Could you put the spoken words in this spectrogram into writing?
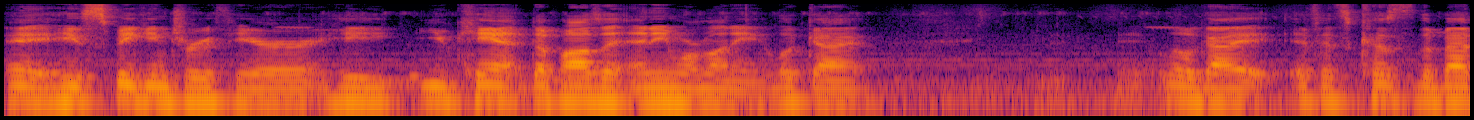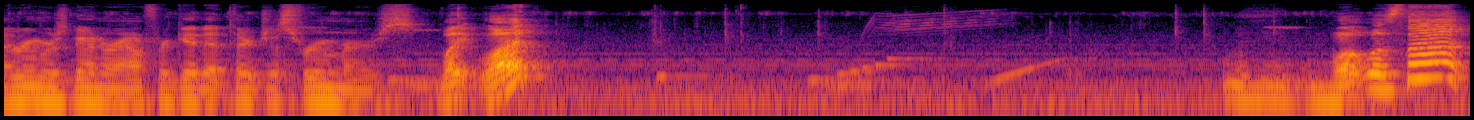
eh, He's speaking truth here. He, You can't deposit any more money. Look, guy. Little guy, if it's because the bad rumors going around, forget it. They're just rumors. Wait, what? What was that?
